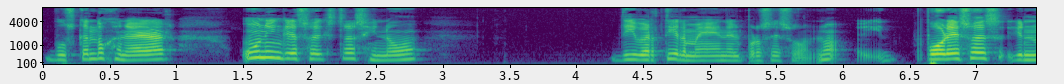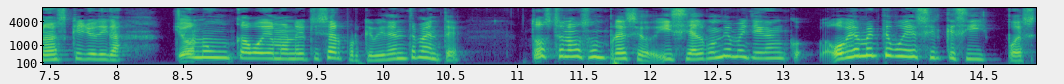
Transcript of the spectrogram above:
buscando generar un ingreso extra, sino divertirme en el proceso, ¿no? por eso es, no es que yo diga, yo nunca voy a monetizar, porque evidentemente todos tenemos un precio y si algún día me llegan, obviamente voy a decir que sí, pues,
